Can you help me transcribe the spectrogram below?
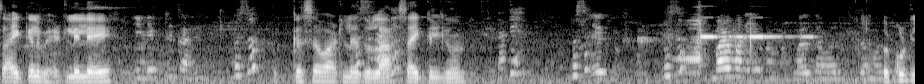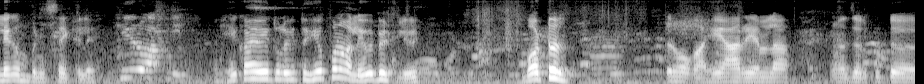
सायकल भेटलेली आहे. तर कसं वाटलं तुला सायकल घेऊन? कुठल्या कंपनीची सायकल आहे? हिरो आपली हे काय आहे तुला? इथं हे पण आले भेटले बॉटल तर हो का हे आर्यनला जर कुठं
